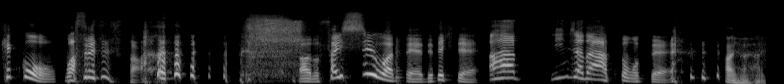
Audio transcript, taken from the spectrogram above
結構忘れててさ。あの、最終話で出てきて、ああ、忍者だと思って。はいはいはい。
